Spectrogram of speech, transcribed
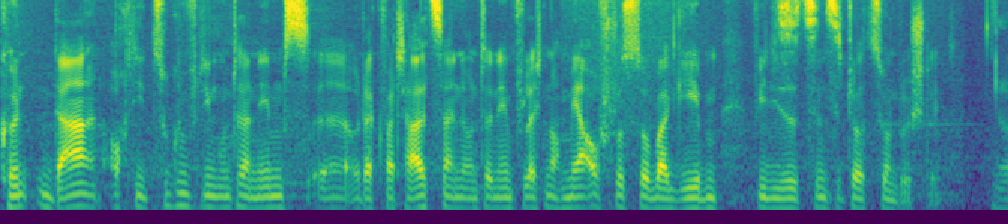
könnten da auch die zukünftigen Unternehmens- äh, oder Quartalszahlen der Unternehmen vielleicht noch mehr Aufschluss darüber geben, wie diese Zinssituation durchschlägt. Ja,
